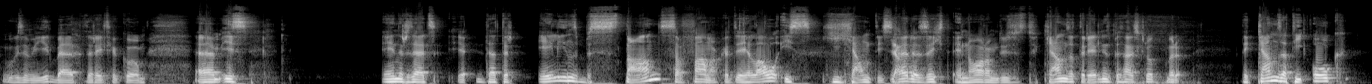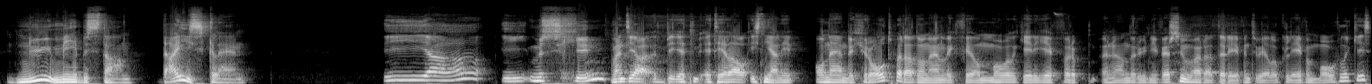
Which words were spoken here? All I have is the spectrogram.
Hoe zijn we hierbij terechtgekomen? Ehm is enerzijds dat er aliens bestaan, ça va nog. Het heelal is gigantisch. Hè? Dat is echt enorm. Dus de kans dat er aliens bestaan is groot, maar de kans dat die ook nu mee bestaan, dat is klein. Ja, misschien. Want ja, het, het, het heelal is niet alleen oneindig groot, waar dat oneindig veel mogelijkheden geeft voor een ander universum, waar dat er eventueel ook leven mogelijk is,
